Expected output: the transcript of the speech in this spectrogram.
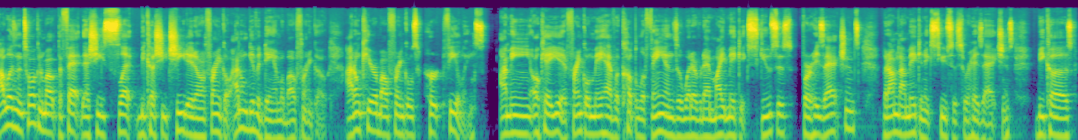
I wasn't talking about the fact that she slept because she cheated on Franco. I don't give a damn about Franco. I don't care about Franco's hurt feelings. I mean, okay, yeah, Franco may have a couple of fans or whatever that might make excuses for his actions, but I'm not making excuses for his actions because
